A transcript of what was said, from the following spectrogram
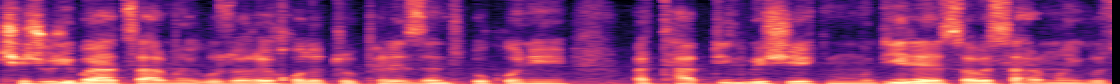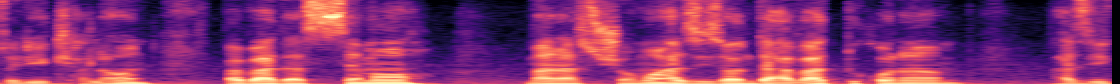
چجوری باید سرمایه گذاره خودت رو پرزنت بکنی و تبدیل بشی یک مدیر حساب سرمایه گذاری کلان. و بعد از سه ماه من از شما عزیزان دعوت بکنم از یک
